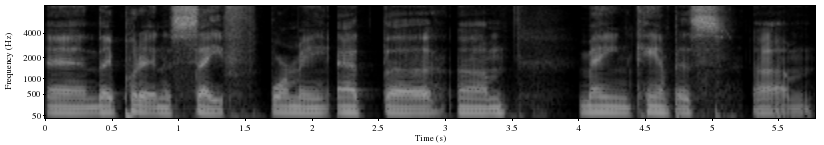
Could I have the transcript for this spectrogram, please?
And they put it in a safe for me at the um, main campus um,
